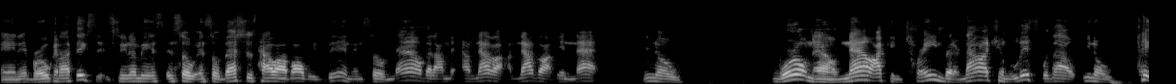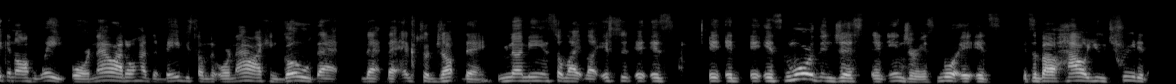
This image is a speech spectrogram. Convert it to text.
And it broke, and I fixed it. So you know what I mean. And so, and so that's just how I've always been. And so now that I'm, I'm now, now that I'm in that, you know, world now. Now I can train better. Now I can lift without, you know, taking off weight, or now I don't have to baby something, or now I can go that that that extra jump day. You know what I mean? So like like it's just, it, it's it, it it's more than just an injury. It's more it, it's it's about how you treat it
